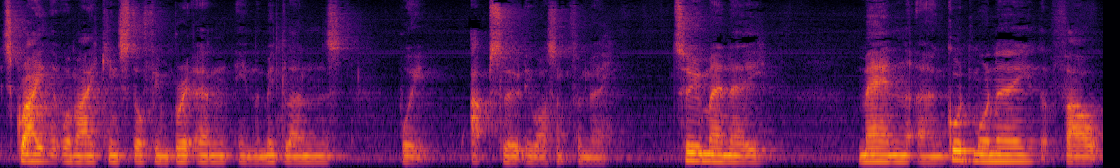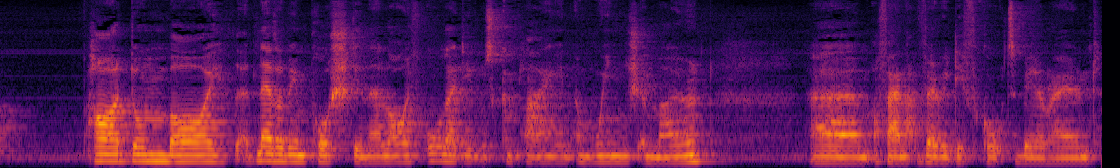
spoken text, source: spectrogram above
It's great that we're making stuff in Britain, in the Midlands, but it absolutely wasn't for me. Too many men earn good money that felt hard done by, that had never been pushed in their life. All they did was complain and whinge and moan. Um, I found that very difficult to be around.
